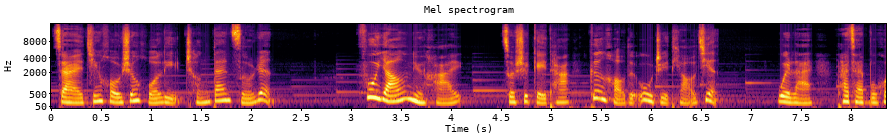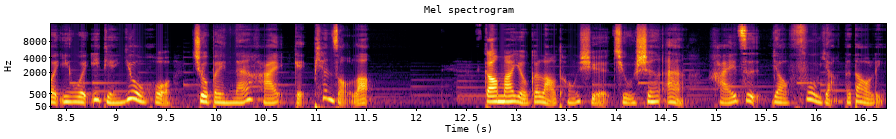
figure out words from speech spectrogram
在今后生活里承担责任；富养女孩，则是给她更好的物质条件。未来她才不会因为一点诱惑就被男孩给骗走了。高妈有个老同学就深谙孩子要富养的道理。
